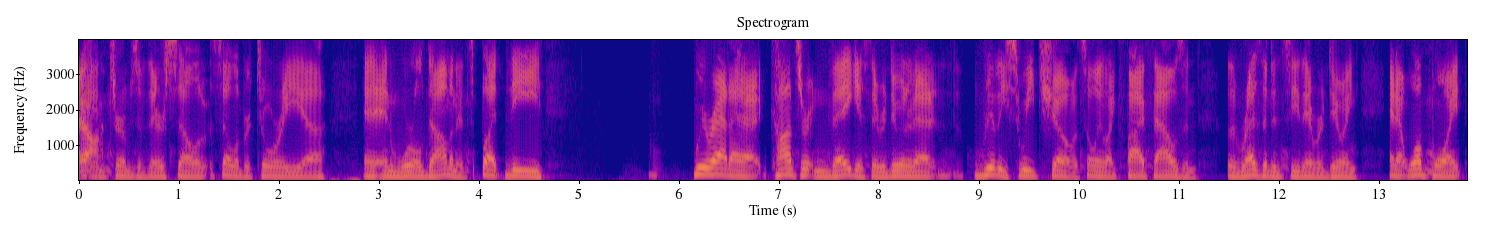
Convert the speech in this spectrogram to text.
Yeah. in terms of their cele- celebratory uh, and, and world dominance. But the we were at a concert in Vegas. They were doing it at a really sweet show. It's only like 5,000, the residency they were doing. And at one point,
